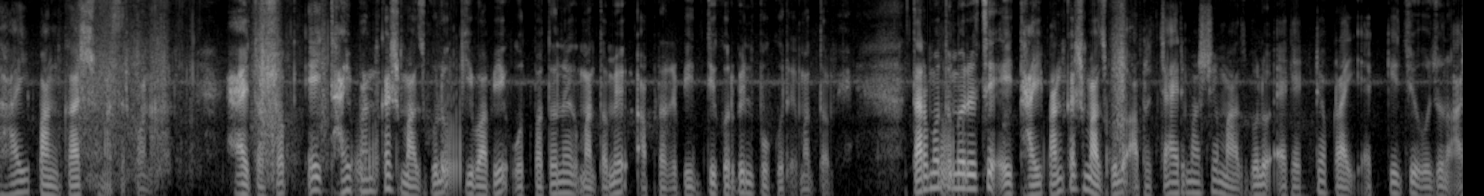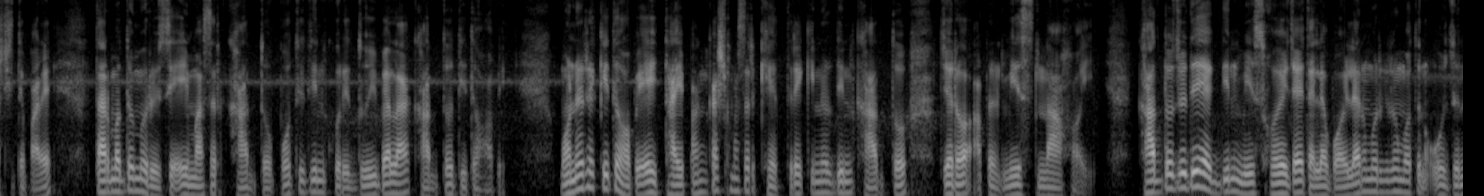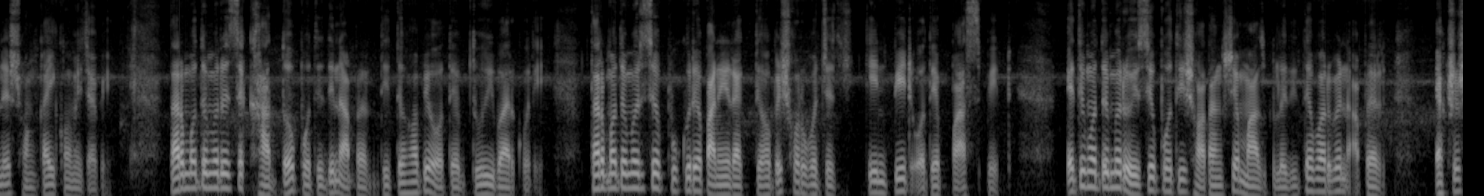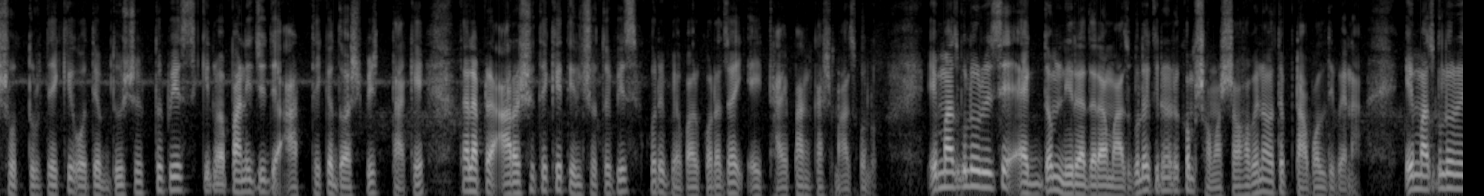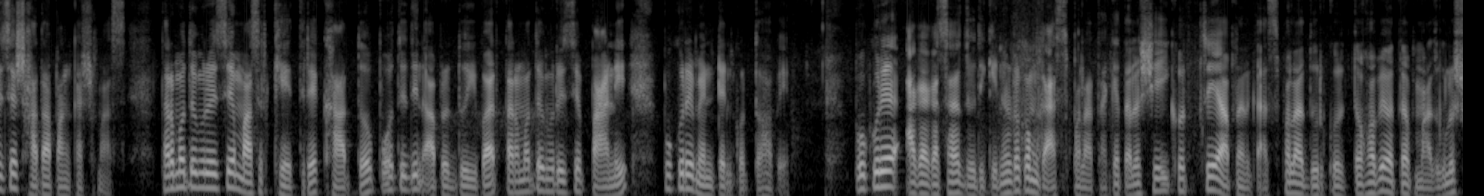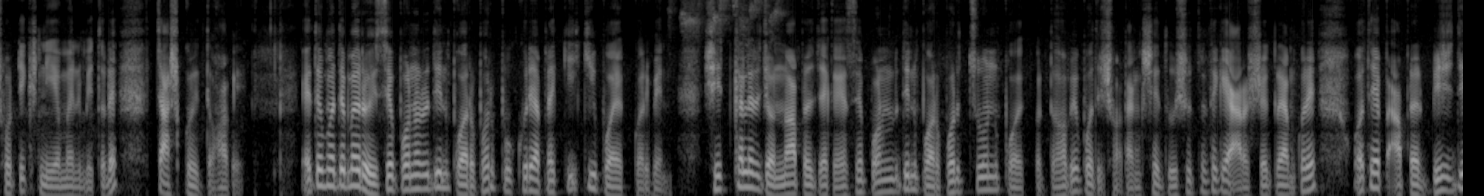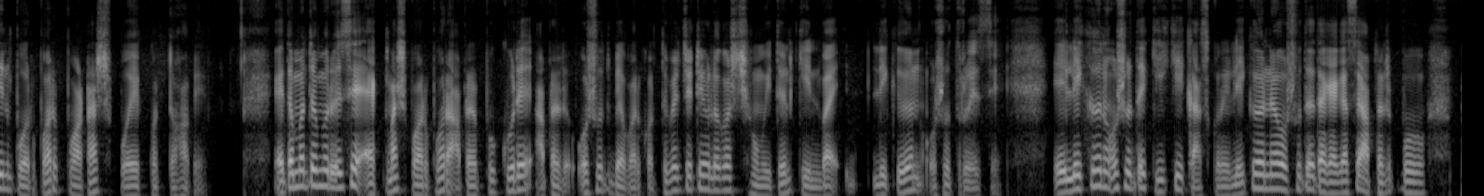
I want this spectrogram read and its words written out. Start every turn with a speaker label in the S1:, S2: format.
S1: থাই পাঙ্কাশ মাছের পোনা হ্যাঁ দর্শক, এই থাই পাঙ্কাশ মাছগুলো কীভাবে উৎপাদনের মাধ্যমে আপনারা বৃদ্ধি করবেন পুকুরের মাধ্যমে? তার মাধ্যমে রয়েছে এই থাই পাঙ্কাশ মাছগুলো। আপনার চার মাসে মাছগুলো এক একটা প্রায় এক কেজি ওজন আসিতে পারে। তার মাধ্যমে রয়েছে এই মাছের খাদ্য। প্রতিদিন করে দুই বেলা খাদ্য দিতে হবে। মনে রাখিতে হবে, এই থাই পাঙ্কাশ মাছের ক্ষেত্রে দিন খাদ্য যেন আপনার মিস না হয়। খাদ্য যদি একদিন মিস হয়ে যায়, তাহলে ব্রয়লার মুরগির মতন ওজনের সংখ্যাই কমে যাবে। তার মাধ্যমে রয়েছে খাদ্য, প্রতিদিন আপনার দিতে হবে অতএব দুইবার করে। তার মাধ্যমে রয়েছে পুকুরে পানি রাখতে হবে, সর্বোচ্চ তিন ফিট অতএব পাঁচ ফিট এটির মাধ্যমে রয়েছে প্রতি শতাংশে মাছগুলো দিতে পারবেন, আপনার একশো সত্তর থেকে অতএব দুশো পিস কিংবা পানি যদি আট থেকে দশ পিস থাকে, তাহলে আপনার আড়াইশো থেকে তিনশত পিস করে ব্যবহার করা যায় এই থাই পাঙ্কাশ মাছগুলো। এই মাছগুলো রয়েছে একদম নিরাদারা মাছগুলো, কোনো রকম সমস্যা হবে না, অতএব টাবল দিবে না। এই মাছগুলো রয়েছে সাদা পাঙ্কাশ মাছ। তার মাধ্যমে রয়েছে মাছের ক্ষেত্রে খাদ্য প্রতিদিন আপনার দুইবার, তার মাধ্যমে রয়েছে পানি পুকুরে মেনটেন করতে হবে। পুকুরের আগাগাছা যদি কোনো রকম গাছপালা থাকে, তাহলে সেই ক্ষেত্রে আপনার গাছপালা দূর করতে হবে, অর্থাৎ মাছগুলো সঠিক নিয়মের ভিতরে চাষ করতে হবে। এতে মাধ্যমে রয়েছে পনেরো দিন পর পর পুকুরে আপনার কী কী প্রয়োগ করবেন? শীতকালের জন্য আপনার দেখা গেছে পনেরো দিন পর পর চুন প্রয়োগ করতে হবে, প্রতি শতাংশে দুশো থেকে আড়াইশো গ্রাম করে, অতএব আপনার বিশ দিন পর পর পটাশ প্রয়োগ করতে হবে। এটার মাধ্যমে রয়েছে এক মাস পর পর আপনার পুকুরে আপনার ওষুধ ব্যবহার করতে হবে, যেটি হলো সমিতন কিংবা লিকুইন ওষুধ রয়েছে। এই লিকুইন ওষুধে কি কি কাজ করে? লিকুইনের ওষুধে দেখা গেছে আপনার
